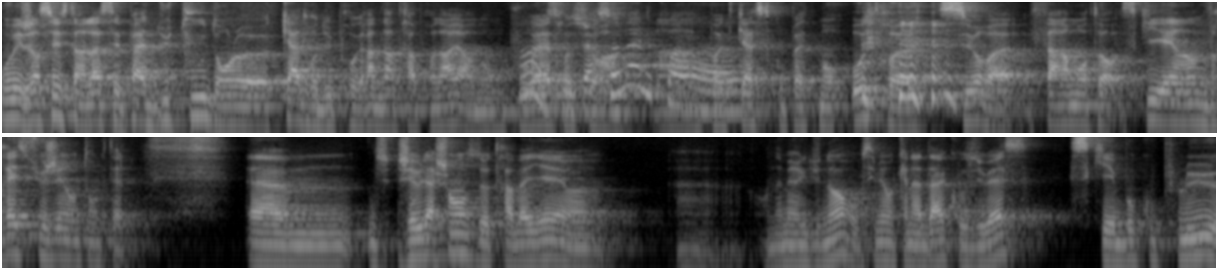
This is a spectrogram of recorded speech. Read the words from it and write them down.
oui, j'insiste, hein, là, c'est pas du tout dans le cadre du programme d'entrepreneuriat. On pourrait ouais, être sur un, un, podcast complètement autre sur euh, faire un mentor, ce qui est un vrai sujet en tant que tel. Euh, J'ai eu la chance de travailler euh, en Amérique du Nord, aussi bien au Canada qu'aux US, ce qui est beaucoup plus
